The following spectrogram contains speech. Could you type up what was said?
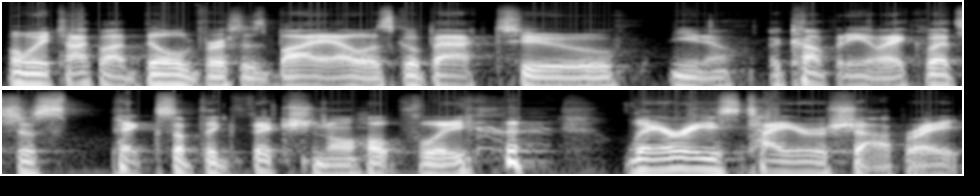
when we talk about build versus buy, I always go back to, you know, a company like, let's just pick something fictional, hopefully. Larry's Tire Shop, right?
